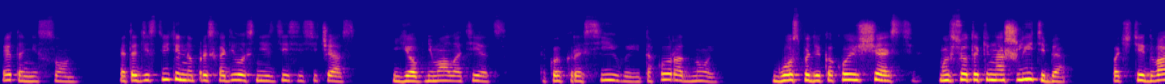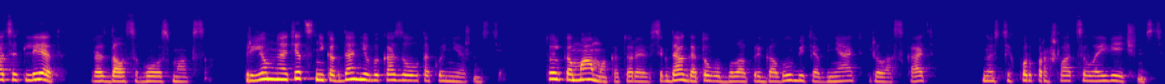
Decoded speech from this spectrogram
Это не сон. Это действительно происходило с ней здесь и сейчас. Ее обнимал отец. Такой красивый и такой родной. «Господи, какое счастье! Мы все-таки нашли тебя!» «Почти двадцать лет!» – раздался голос Макса. Приемный отец никогда не выказывал такой нежности. Только мама, которая всегда готова была приголубить, обнять, приласкать. Но с тех пор прошла целая вечность.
